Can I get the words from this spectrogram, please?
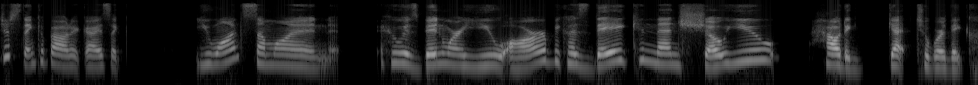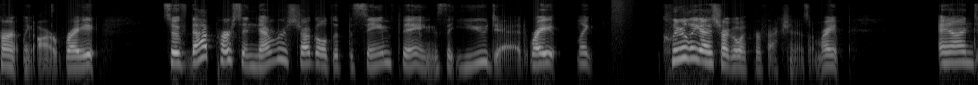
just think about it, guys. Like, you want someone who has been where you are because they can then show you how to get to where they currently are, right? So if that person never struggled with the same things that you did, right? Like clearly I struggle with perfectionism, right? And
